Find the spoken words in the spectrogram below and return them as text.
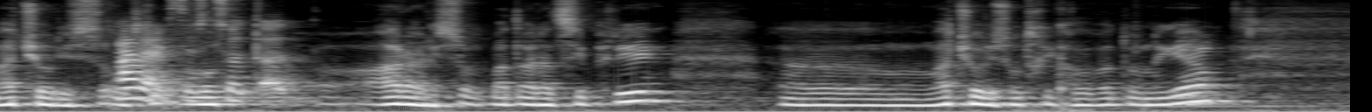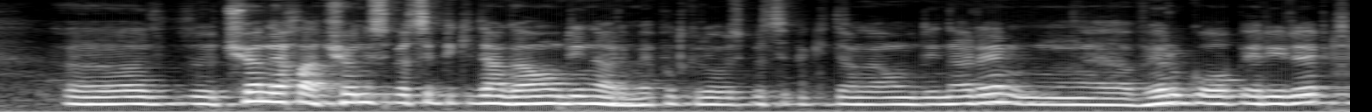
მათ შორის 4 არ არის პატარა ციფრი, მათ შორის 4 ქალბატონია. ჩვენ ახლა ჩვენი სპეციფიკიდან გამომდინარე, მეფუტკრეობის სპეციფიკიდან გამომდინარე, ვერ კოოპერირებთ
